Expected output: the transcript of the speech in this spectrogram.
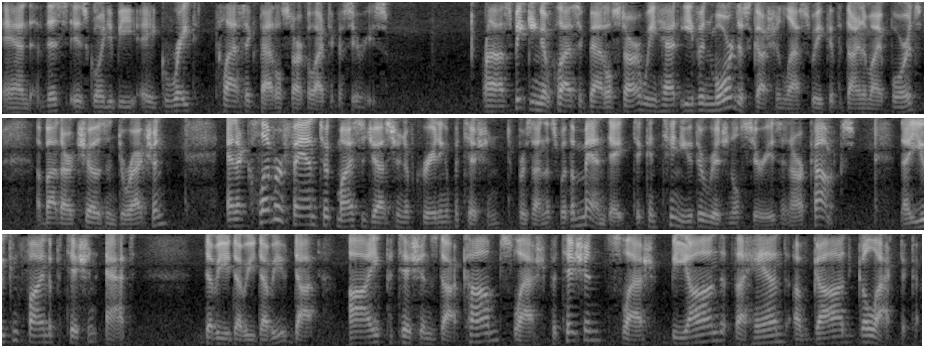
and this is going to be a great classic Battlestar Galactica series. Uh, speaking of classic Battlestar, we had even more discussion last week at the Dynamite boards about our chosen direction, and a clever fan took my suggestion of creating a petition to present us with a mandate to continue the original series in our comics. Now, you can find the petition at www.ipetitions.com slash petition slash beyond the hand of God Galactica.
